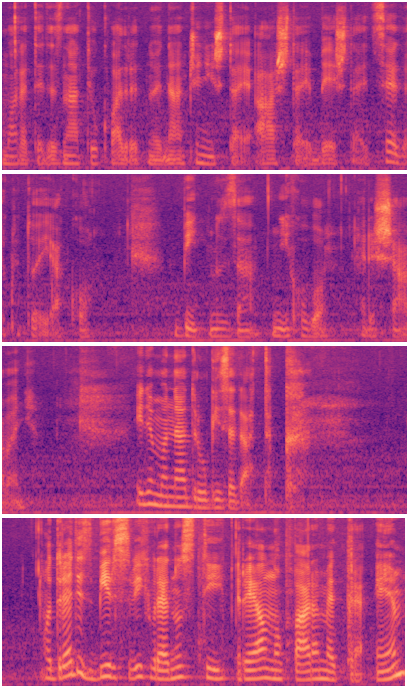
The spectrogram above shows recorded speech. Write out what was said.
morate da znate u kvadratnoj jednačini šta je A, šta je B, šta je C, dakle to je jako bitno za njihovo rešavanje. Idemo na drugi zadatak. Odredi zbir svih vrednosti realnog parametra m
